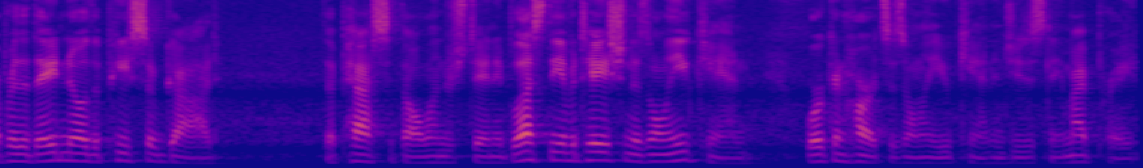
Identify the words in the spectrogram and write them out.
I pray that they know the peace of God that passeth all understanding. Bless the invitation as only you can. Work in hearts as only you can. In Jesus' name I pray.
